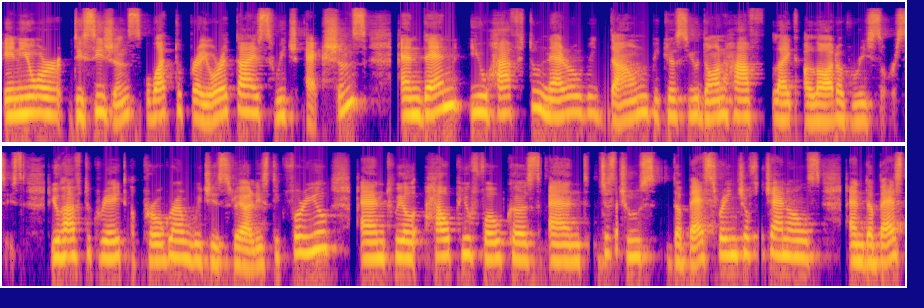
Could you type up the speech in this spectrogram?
in your decisions, what to prioritize, which actions. And then you have to narrow it down because you don't have like a lot of resources. You have to create a program which is realistic for you and will help you focus and just choose the best range of channels and the best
